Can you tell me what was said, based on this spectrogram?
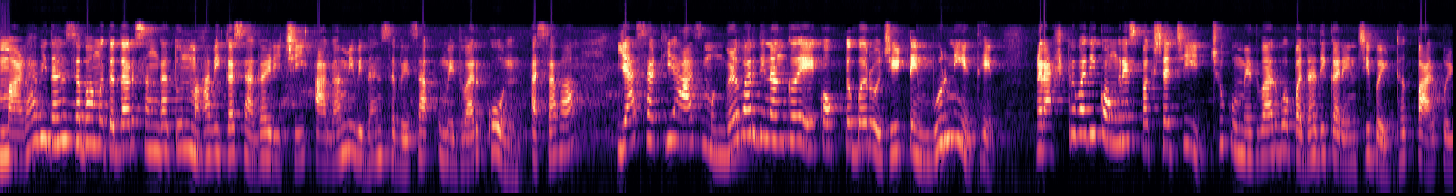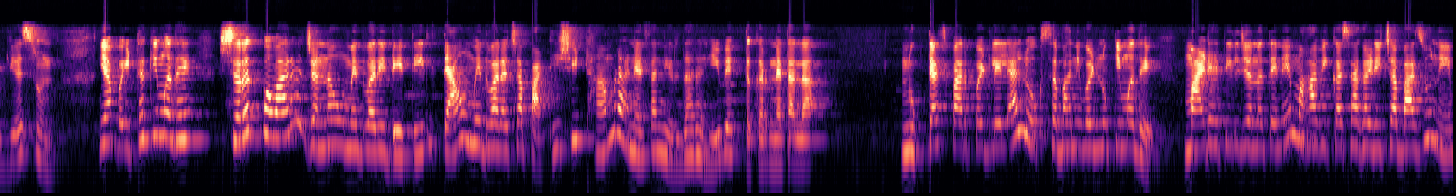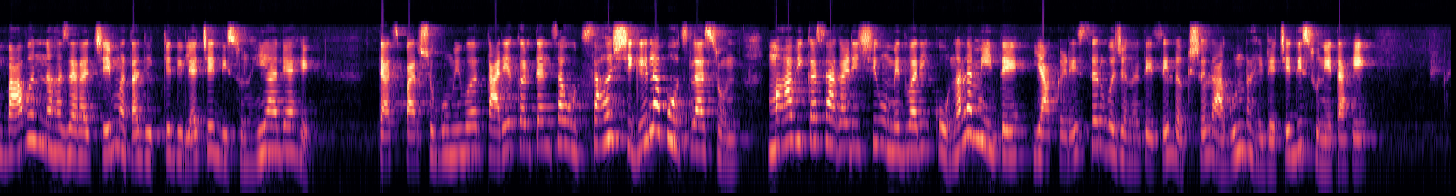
माढा विधानसभा मतदारसंघातून महाविकास आघाडीची आगामी विधानसभेचा उमेदवार कोण असावा? यासाठी आज मंगळवार दिनांक एक ऑक्टोबर रोजी टेंभुर्णी येथे राष्ट्रवादी काँग्रेस पक्षाची इच्छुक उमेदवार व पदाधिकाऱ्यांची बैठक पार पडली असून या बैठकीमध्ये शरद पवार ज्यांना उमेदवारी देतील त्या उमेदवाराच्या पाठीशी ठाम राहण्याचा निर्धारही व्यक्त करण्यात आला. नुकत्याच पार पडलेल्या लोकसभा निवडणुकीमध्ये माढ्यातील जनतेने महाविकास आघाडीच्या बाजूने बावन्न हजाराचे मताधिक्य दिल्याचे दिसूनही आले आहे. त्याच पार्श्वभूमीवर कार्यकर्त्यांचा उत्साह शिगेला पोहोचला असून महाविकास आघाडीची उमेदवारी कोणाला मिळते याकडे सर्व जनतेचे लक्ष लागून राहिल्याचे दिसून येत आहे.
